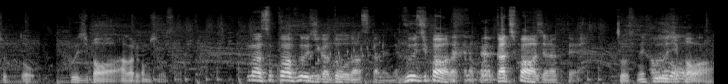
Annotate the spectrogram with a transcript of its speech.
ちょっと封じパワー上がるかもしれないですねまあそこは封じがどう出すかでね。封じパワーだから、これガチパワーじゃなくて。そうですね封じパワー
